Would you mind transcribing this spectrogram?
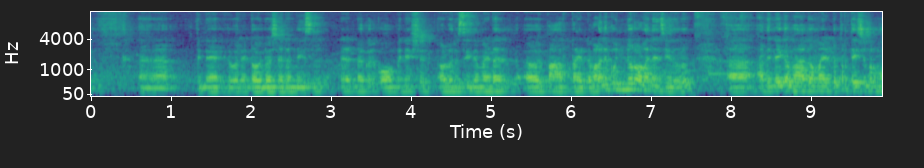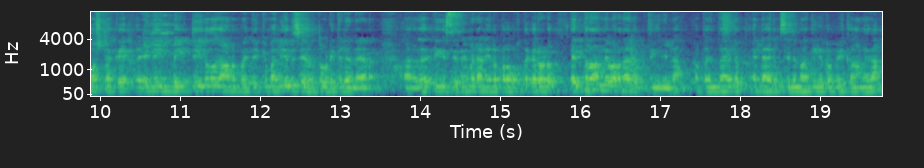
പിന്നെ ഇതുപോലെ ടോവിനോ ചേട്ടൻ ബേസിൽ രണ്ടൊക്കെ ഒരു കോമ്പിനേഷൻ ഉള്ള ഒരു സിനിമയുടെ ഒരു പാർട്ടായിട്ട് വളരെ കുഞ്ഞു റോളാണ് ഞാൻ ചെയ്തത്. അതിന്റെയൊക്കെ ഭാഗമായിട്ട് പ്രത്യേകിച്ച് പ്രൊമോഷനൊക്കെ എന്നെ ഇൻവൈറ്റ് ചെയ്യുന്നത് കാണുമ്പോഴത്തേക്കും വലിയൊരു ചേർത്ത് പിടിക്കൽ തന്നെയാണ്. അത് ഈ സിനിമയുടെ അണിയുടെ പ്രവർത്തകരോട് എത്ര നന്ദി പറഞ്ഞാലും തീരില്ല. അപ്പോൾ എന്തായാലും എല്ലാവരും സിനിമ തിയേറ്ററിൽ പോയി കാണുക.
